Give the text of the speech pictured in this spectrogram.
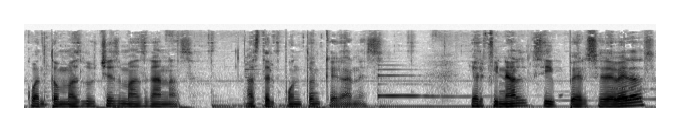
cuanto más luches más ganas, hasta el punto en que ganes. Y al final, si perseveras,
